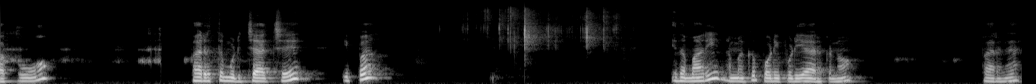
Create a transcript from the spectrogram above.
பக்குவம். வறுத்து முடிச்சாச்சு. இப்போ இதை மாதிரி நமக்கு பொடி பொடியாக இருக்கணும். பாருங்கள்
